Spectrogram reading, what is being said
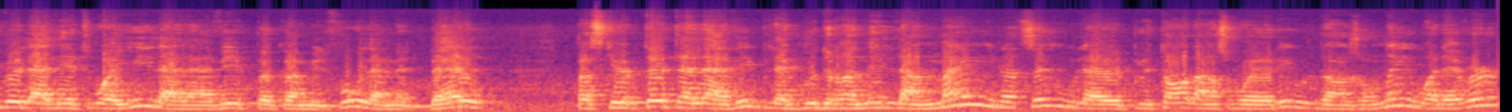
veut la nettoyer, la laver pas comme il faut, la mettre belle. Parce qu'il veut peut-être la laver puis la goudronner le lendemain, là, ou la, plus tard dans la soirée ou dans la journée, whatever.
